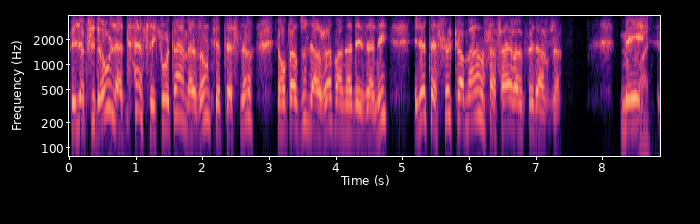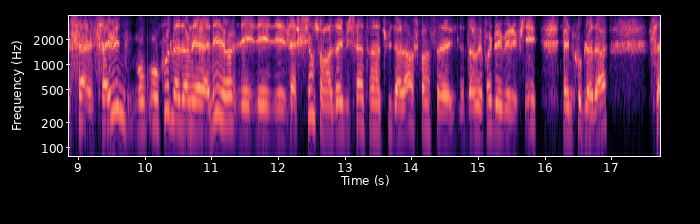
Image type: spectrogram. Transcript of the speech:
puis le plus drôle là-dedans, c'est qu'autant Amazon que Tesla, ils ont perdu de l'argent pendant des années. Et là, Tesla commence à faire un peu d'argent. Mais Ouais. ça, ça a eu, une- au, au cours de la dernière année, là, les, les, les actions sont rendues à 838 je pense, euh, la dernière fois que j'ai vérifié, il y a une couple d'heures. Ça,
